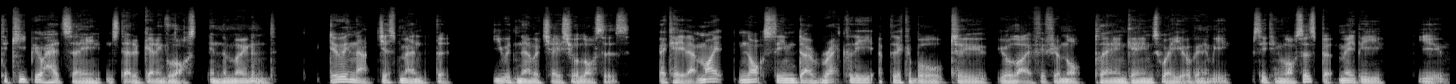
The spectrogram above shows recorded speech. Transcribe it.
to keep your head sane instead of getting lost in the moment doing that just meant that you would never chase your losses. Okay, that might not seem directly applicable to your life if you're not playing games where you're going to be seeking losses, but maybe you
